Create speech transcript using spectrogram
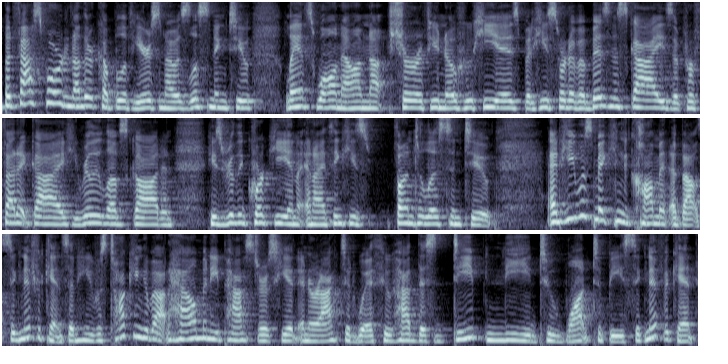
But fast forward another couple of years, and I was listening to Lance Wall. Now, I'm not sure if you know who he is, but he's sort of a business guy. He's a prophetic guy. He really loves God, and he's really quirky, and, and I think he's fun to listen to. And he was making a comment about significance, and he was talking about how many pastors he had interacted with who had this deep need to want to be significant,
